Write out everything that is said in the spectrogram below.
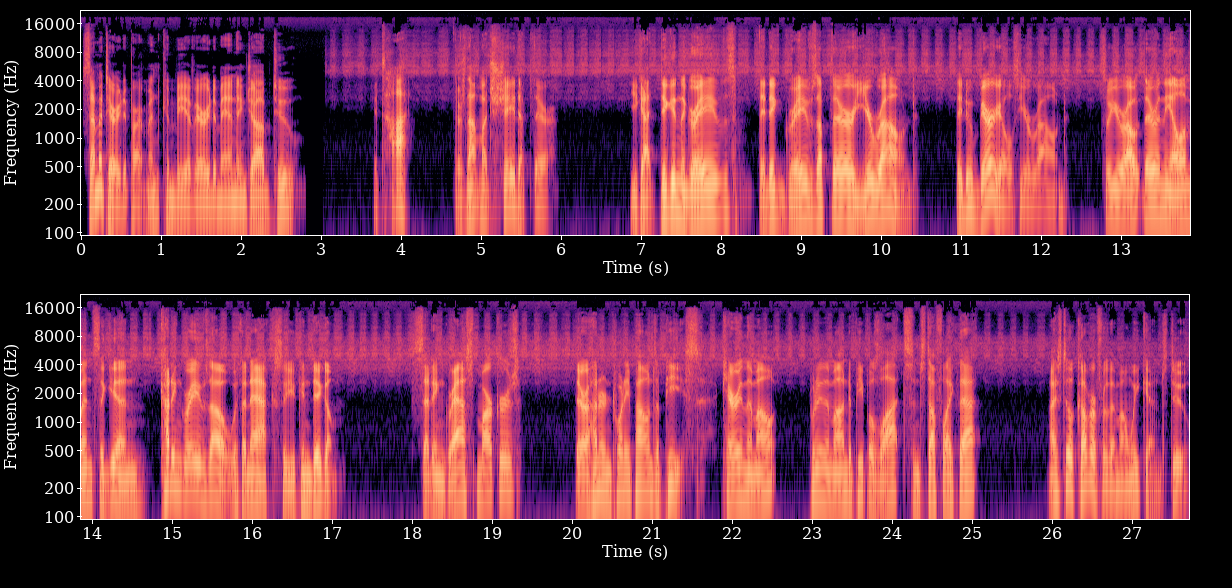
Cemetery department can be a very demanding job too. It's hot. There's not much shade up there. You got digging the graves. They dig graves up there year round. They do burials year round. So you're out there in the elements again, cutting graves out with an axe so you can dig them. Setting grass markers they're 120 pounds apiece. Carrying them out, putting them onto people's lots and stuff like that. I still cover for them on weekends, too.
